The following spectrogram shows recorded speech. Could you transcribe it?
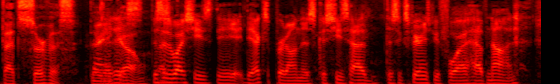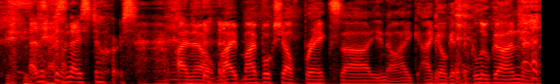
That's service. There It you is. go. This is why she's the the expert on this because she's had this experience before. I have not. At these nice stores. I know my, my bookshelf breaks. Uh, you know, I, I go get the glue gun, and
